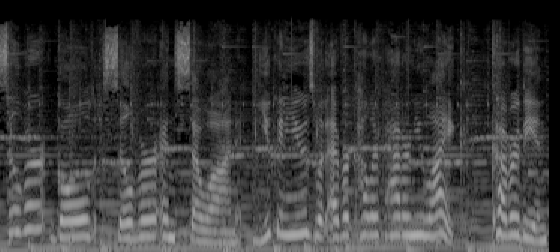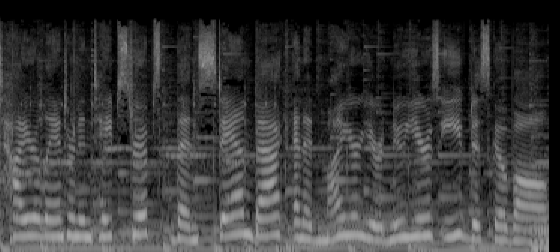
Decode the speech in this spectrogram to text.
silver, gold, silver, and so on. You can use whatever color pattern you like. Cover the entire lantern in tape strips, then stand back and admire your New Year's Eve disco ball.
